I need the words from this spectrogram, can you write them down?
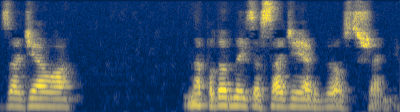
zadziała na podobnej zasadzie jak wyostrzenie.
